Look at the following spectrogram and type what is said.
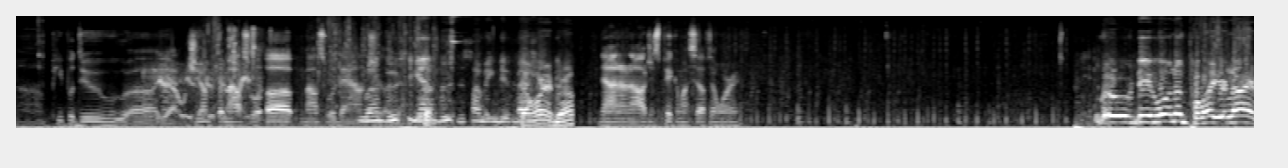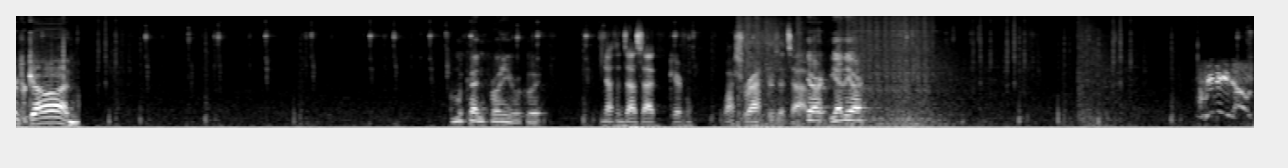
Um, people do, uh, yeah, jump the mouse wheel up, mouse wheel down. You want to boost that. again? Boost this time we can do it faster. Don't worry, bro. No, no, no. I'll just pick it myself. Don't worry. Move, D. Luna, pull out your knife, God. I'm gonna cut in front of you real quick. Nothing's outside. Careful. Watch the rafters at top. They are. Yeah, they are. Grenade out.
